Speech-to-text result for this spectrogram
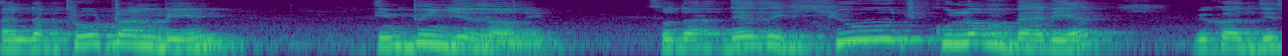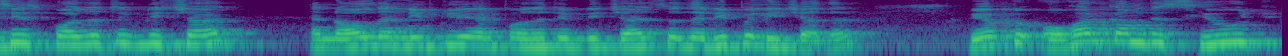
and the proton beam impinges on it. So the, there's a huge Coulomb barrier because this is positively charged and all the nuclear positively charged so they repel each other. We have to overcome this huge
